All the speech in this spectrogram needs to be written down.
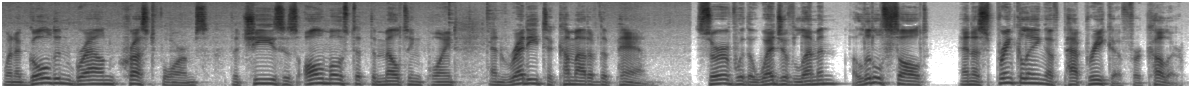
When a golden brown crust forms, the cheese is almost at the melting point and ready to come out of the pan. Serve with a wedge of lemon, a little salt, and a sprinkling of paprika for color.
